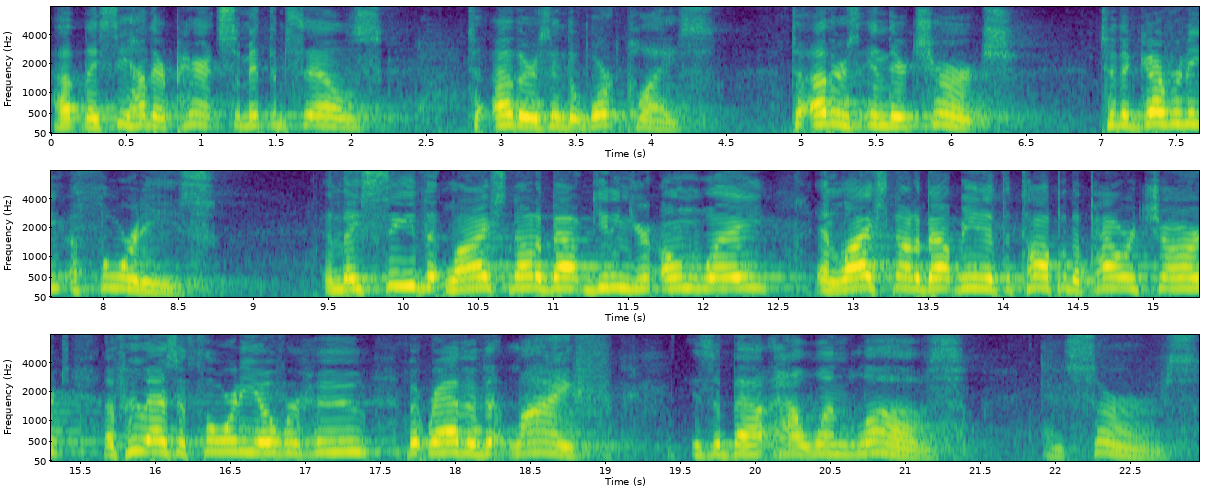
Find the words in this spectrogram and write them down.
How, they see how their parents submit themselves to others in the workplace, to others in their church, to the governing authorities. And they see that life's not about getting your own way, and life's not about being at the top of the power chart of who has authority over who, but rather that life is about how one loves and serves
